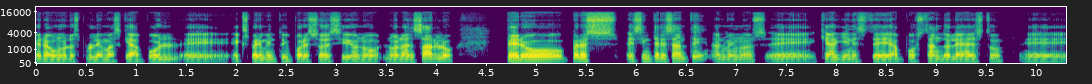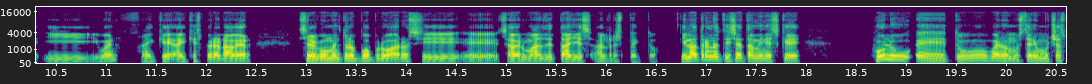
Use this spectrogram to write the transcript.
era uno de los problemas que Apple eh, experimentó y por eso decidió no, no lanzarlo. Pero, pero es, es interesante, al menos que alguien esté apostándole a esto. Y, y, bueno, hay que, hay que esperar a ver si en algún momento lo puedo probar o si eh, saber más detalles al respecto. Y la otra noticia también es que Hulu eh, bueno, hemos tenido muchas,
